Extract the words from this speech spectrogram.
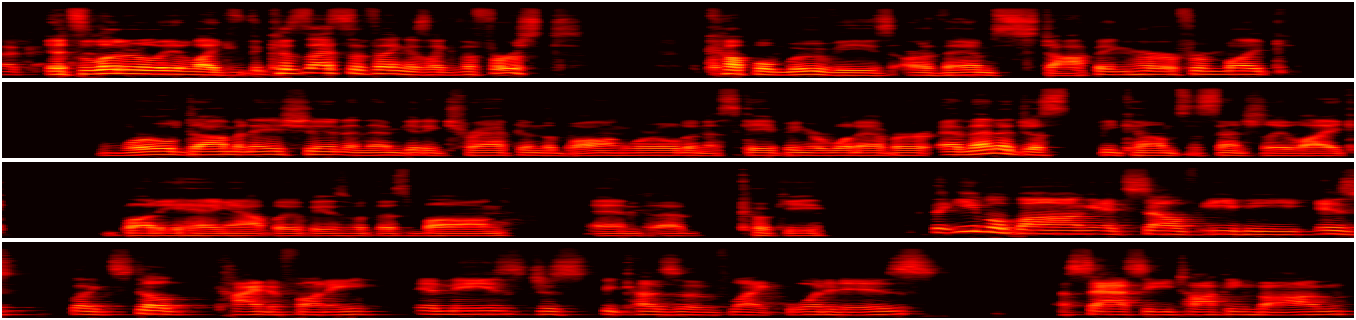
Okay. It's literally like because that's the thing is like the first couple movies are them stopping her from like world domination and them getting trapped in the bong world and escaping or whatever. And then it just becomes essentially like buddy hangout movies with this bong and a cookie. the evil bong itself, Evie, is like still kind of funny in these just because of like what it is a sassy talking bong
